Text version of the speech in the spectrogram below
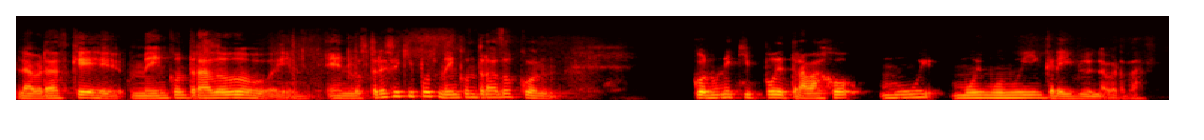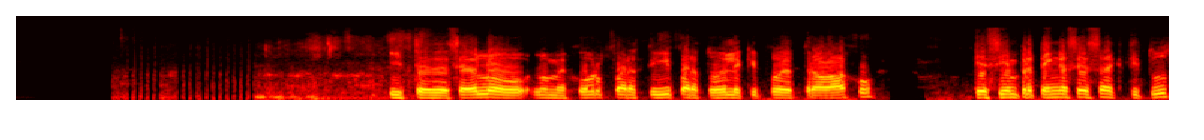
La verdad que me he encontrado en, los tres equipos, me he encontrado con, con un equipo de trabajo muy, muy, muy, muy increíble, la verdad. Y te deseo lo, lo mejor para ti y para todo el equipo de trabajo, que siempre tengas esa actitud,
